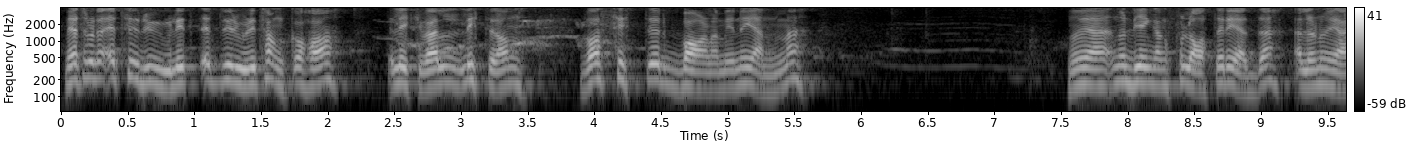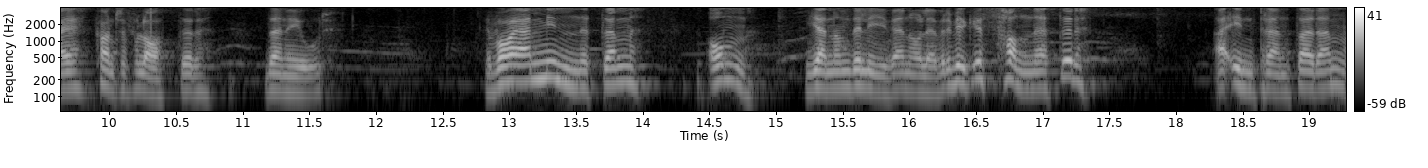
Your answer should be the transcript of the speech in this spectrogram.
Men jeg tror det er et urolig, tanke å ha likevel. Litt rann. Hva sitter barna mine igjen med når, jeg, når de en gang forlater redet, eller når jeg kanskje forlater denne jord? Hva har jeg minnet dem om gjennom det livet jeg nå lever? Hvilke sannheter er innprenta i dem?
